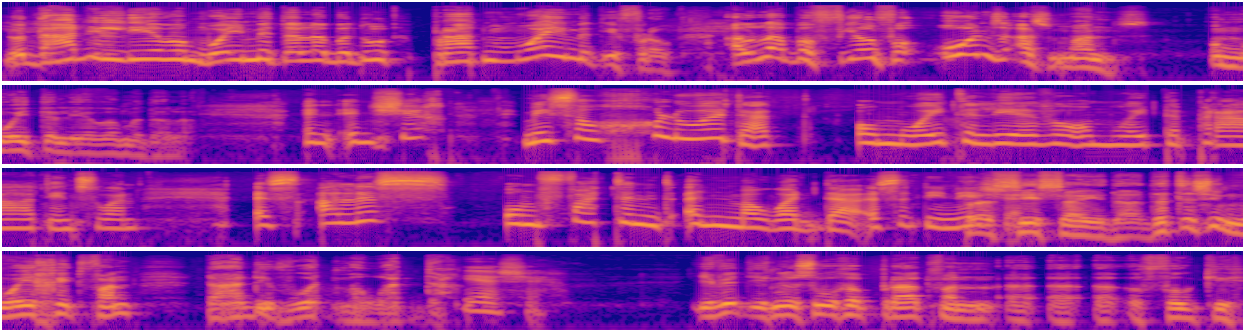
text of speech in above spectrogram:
Nou daardie lewe mooi met hulle bedoel, praat mooi met die vrou. Allah beveel vir ons as mans om mooi te lewe met hulle. En en Sheikh, mense sal glo dat om mooi te lewe, om mooi te praat en so aan is alles omvattend in mawadda, is dit nie? Sheikh? Presies, Saida. Dit is die mooiheid van daardie woord mawadda. Ja, Sheikh. Jy weet, jy het nou so gepraat van 'n 'n 'n 'n foutjie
